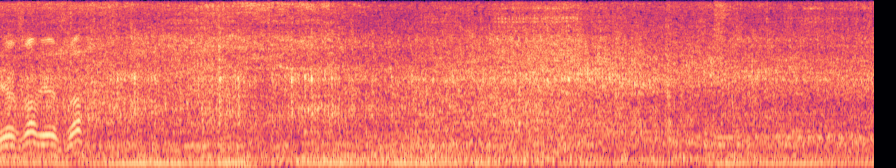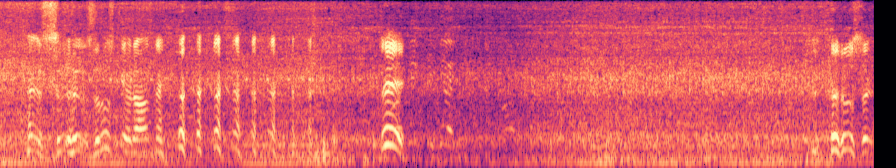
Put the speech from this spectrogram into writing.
Wjeżdża, wjeżdża. Z, z ruskiem na Ty! Rusek.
